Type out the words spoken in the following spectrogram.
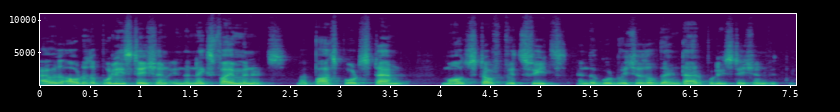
I was out of the police station in the next five minutes, my passport stamped, mouth stuffed with sweets, and the good wishes of the entire police station with me.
